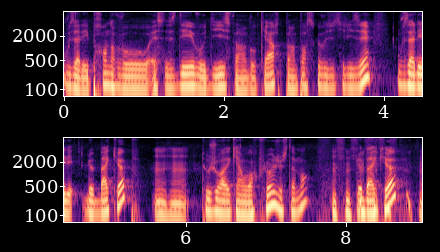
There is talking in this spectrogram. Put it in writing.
vous allez prendre vos SSD, vos disques, enfin, vos cartes, peu importe ce que vous utilisez. Vous allez le backup, Mhm. toujours avec un workflow justement. le backup, ça,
